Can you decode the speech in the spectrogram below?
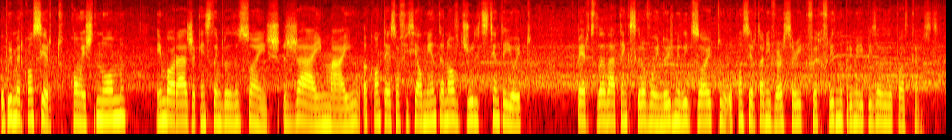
O primeiro concerto com este nome, embora haja quem se lembre das ações já em maio, acontece oficialmente a 9 de julho de 78 perto da data em que se gravou em 2018 o concerto Anniversary que foi referido no primeiro episódio do podcast.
